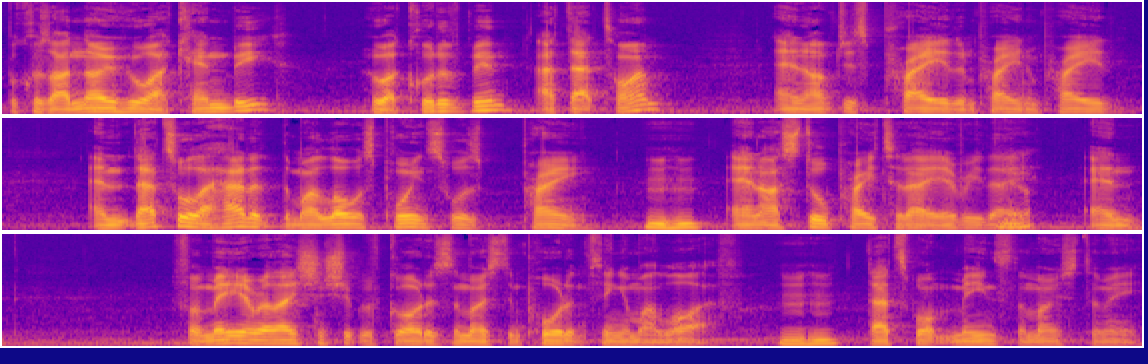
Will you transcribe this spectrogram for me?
because I know who I can be, who I could have been at that time, and I've just prayed and prayed and prayed, and that's all I had at my lowest points was praying, Mm-hmm. and I still pray today every day. Yep. And for me, a relationship with God is the most important thing in my life. Mm-hmm. That's what means the most to me,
